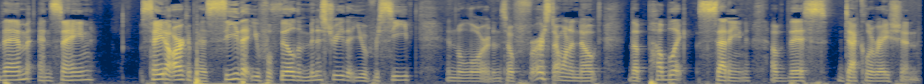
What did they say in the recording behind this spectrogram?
them and saying, Say to Archippus, see that you fulfill the ministry that you have received in the Lord. And so, first, I want to note the public setting of this declaration.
